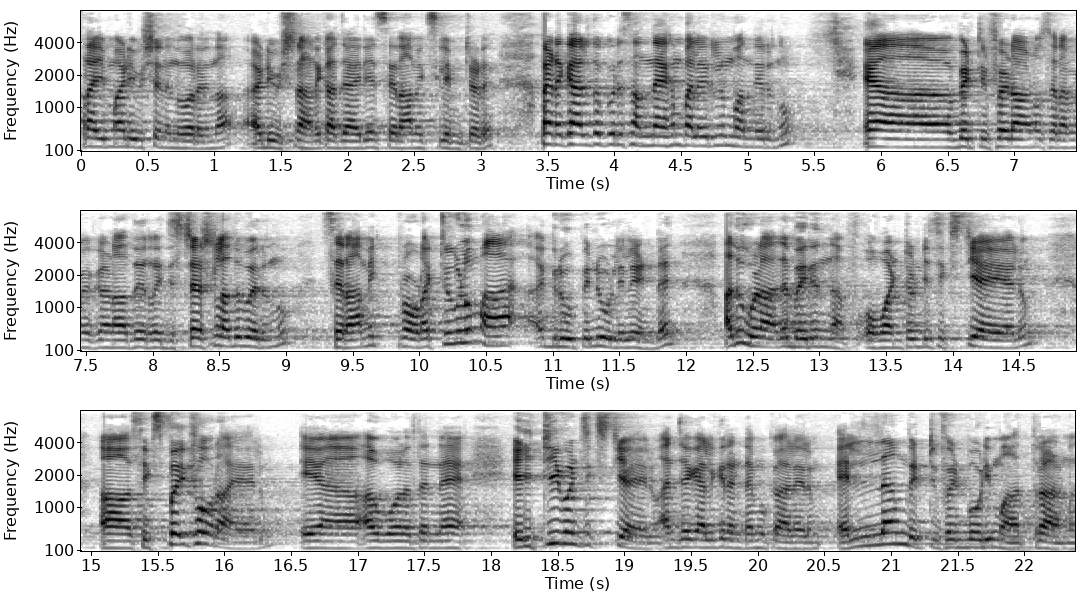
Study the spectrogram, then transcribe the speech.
പ്രൈമ ഡിവിഷൻ എന്ന് പറയുന്ന ഡിവിഷനാണ് കജാരിയ സിറാമിക്സ് ലിമിറ്റഡ് അപ്പം ഇടക്കാലത്തൊക്കെ ഒരു സന്ദേഹം പലരിലും വന്നിരുന്നു. വെട്ടിഫൈഡ് ആണോ സിറാമിക് ആണോ അത് രജിസ്ട്രേഷനിൽ അത് വരുന്നു. സിറാമിക് പ്രോഡക്റ്റുകളും ആ ഗ്രൂപ്പിന്റെ ഉള്ളിലുണ്ട്. അതുകൂടാതെ വരുന്ന വൺ ട്വന്റി സിക്സ്റ്റി ആയാലും സിക്സ് ബൈ ഫോർ ആയാലും അതുപോലെ തന്നെ എയ്റ്റി വൺ സിക്സ്റ്റി ആയാലും അഞ്ചേകാലിക്ക് രണ്ടേ മുക്കാലായാലും എല്ലാം വെറ്റിഫൈഡ് ബോഡി മാത്രമാണ്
